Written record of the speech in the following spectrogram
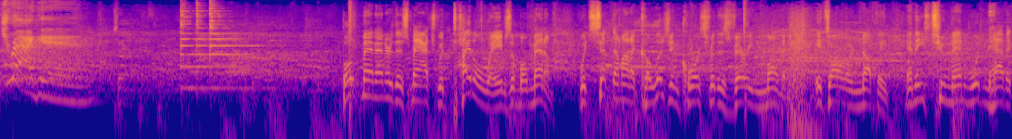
Dragon! Both men enter this match with tidal waves of momentum, which set them on a collision course for this very moment. It's all or nothing, and these two men wouldn't have it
